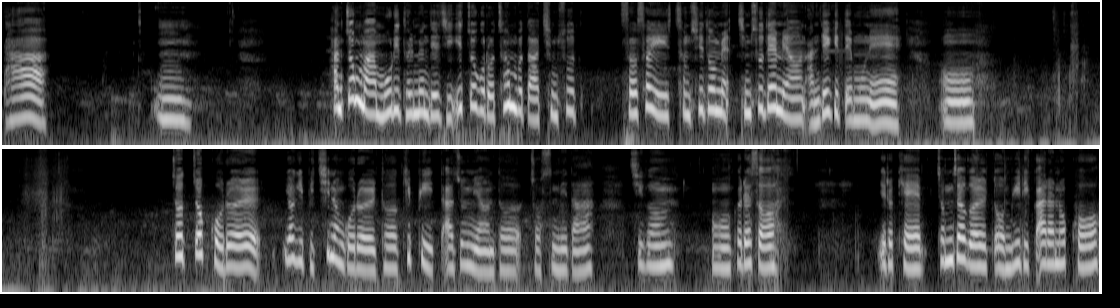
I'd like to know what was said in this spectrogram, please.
다 음, 한쪽만 물이 들면 되지 이쪽으로 전부 다 침수 서서히 침수되면, 침수되면 안 되기 때문에 어, 저쪽 골을 여기 비치는 골을 더 깊이 따주면 더 좋습니다. 지금 어, 그래서 이렇게 점적을 또 미리 깔아 놓고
